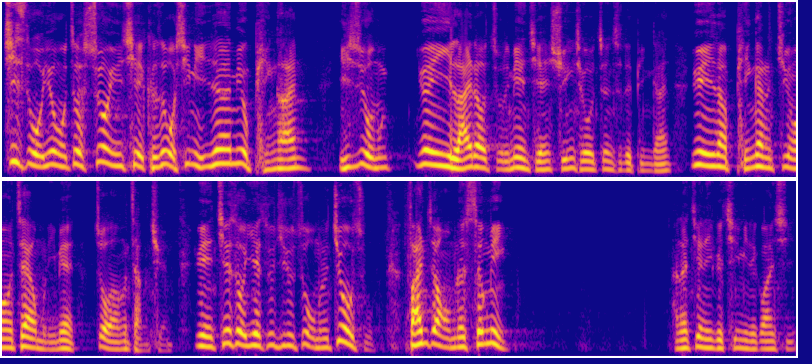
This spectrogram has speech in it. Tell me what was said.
即使我拥有这所有一切，可是我心里仍然没有平安，以致我们愿意来到主的面前，寻求真实的平安，愿意让平安的君王在我们里面做王掌权，愿意接受耶稣基督做我们的救主，翻转我们的生命。还能建立一个亲密的关系，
